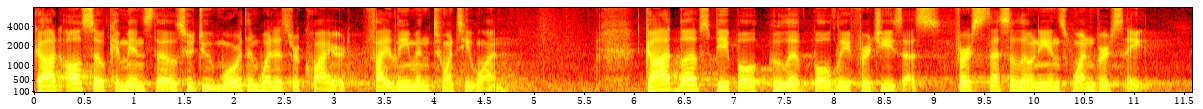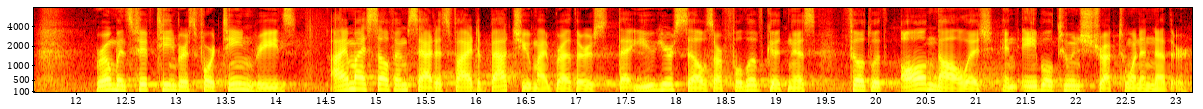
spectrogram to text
God also commends those who do more than what is required. Philemon 21. God loves people who live boldly for Jesus. 1 Thessalonians 1, verse 8. Romans 15, verse 14 reads, I myself am satisfied about you, my brothers, that you yourselves are full of goodness, filled with all knowledge, and able to instruct one another.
